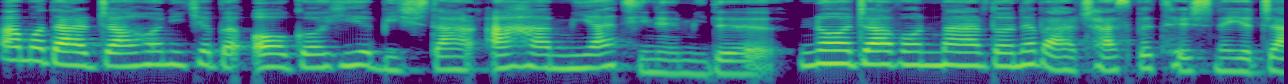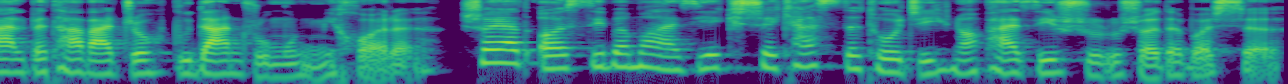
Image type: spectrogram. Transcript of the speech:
اما در جهانی که به آگاهی بیشتر اهمیتی نمیده ناجوان مردانه برچسب تشنه جلب توجه بودن رومون می‌خوره. شاید آسیب ما از یک شکست توجیه ناپذیر شروع شده باشه.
